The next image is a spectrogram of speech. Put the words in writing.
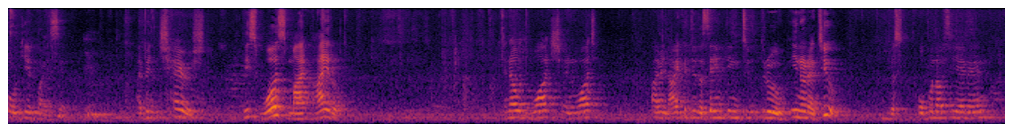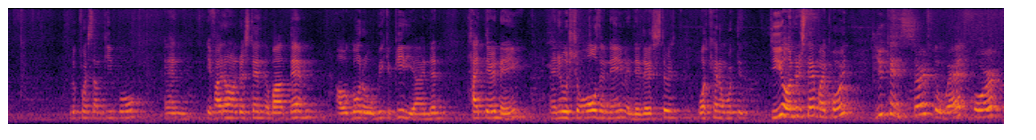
forgive my sin. I've been cherished. This was my idol. And I would watch and watch. I mean, I could do the same thing to, through internet too. Just open up CNN, look for some people, and if I don't understand about them, I will go to Wikipedia and then type their name, and it will show all the name and there's still what kind of work. They, do you understand my point? You can surf the web for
